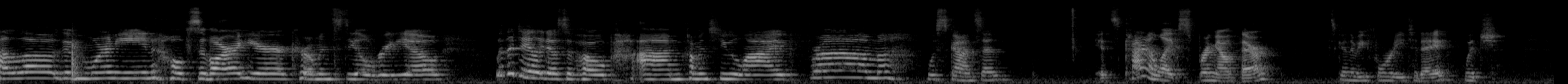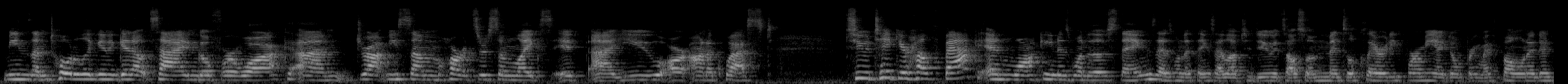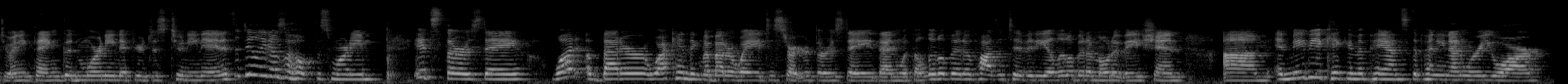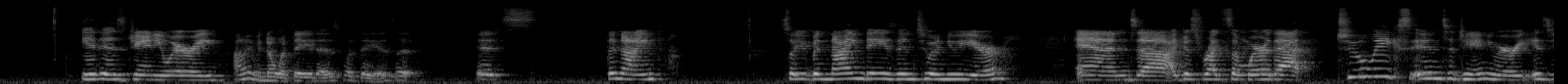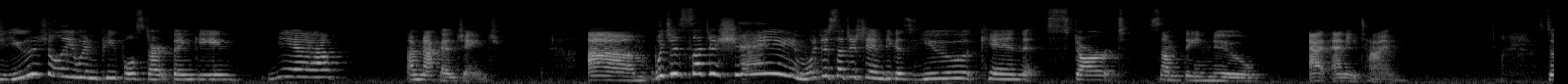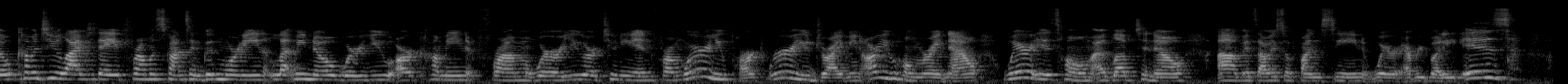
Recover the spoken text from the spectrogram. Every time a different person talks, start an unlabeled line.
Hello, good morning. Hope Zvara here, Chrome and Steel Radio with a daily dose of hope. I'm coming to you live from Wisconsin. It's kind of like spring out there. It's going to be 40 today, which means I'm totally going to get outside and go for a walk. Um, drop me some hearts or some likes if uh, you are on a quest to take your health back and walking is one of those things as one of the things i love to do. It's also a mental clarity for me. I don't bring my phone i don't do anything. Good morning if you're just tuning in. It's a daily dose of hope this morning. It's thursday. What a better what can't think of a better way to start your thursday than with a little bit of positivity a little bit of motivation um, and maybe a kick in the pants depending on where you are. It is january. I don't even know what day it is. What day is it? It's the 9th so you've been nine days into a new year, and uh, I just read somewhere that two weeks into January is usually when people start thinking, yeah, I'm not going to change. Um, which is such a shame, which is such a shame because you can start something new at any time. So, coming to you live today from Wisconsin. Good morning. Let me know where you are coming from, where you are tuning in from, where are you parked, where are you driving, are you home right now, where is home? I'd love to know. Um, it's always so fun seeing where everybody is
